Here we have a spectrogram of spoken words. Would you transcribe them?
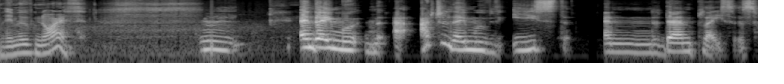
they moved north. Mm. And they moved. Actually, they moved east and then places.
